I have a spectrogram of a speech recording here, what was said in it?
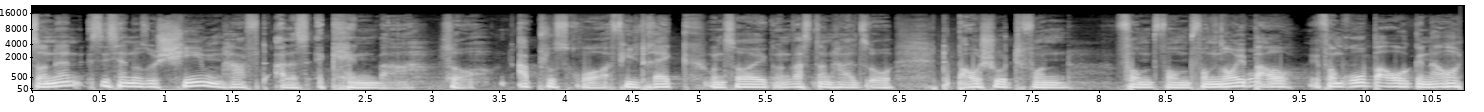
sondern es ist ja nur so schemenhaft alles erkennbar. So, Abflussrohr, viel Dreck und Zeug und was dann halt so der Bauschutt von vom, vom, vom Neubau, Rohbau. vom Rohbau, genau,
